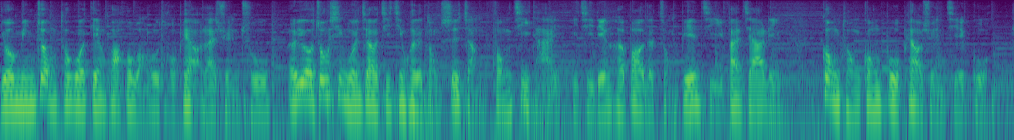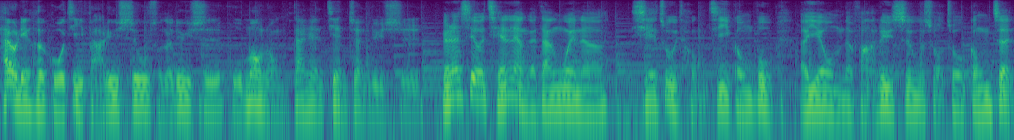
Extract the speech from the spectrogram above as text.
由民众透过电话或网络投票来选出，而由中信文教基金会的董事长冯继台以及联合报的总编辑范嘉玲共同公布票选结果，还有联合国际法律事务所的律师吴梦荣担任见证律师。原来是由前两个单位呢协助统计公布，而由我们的法律事务所做公证。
